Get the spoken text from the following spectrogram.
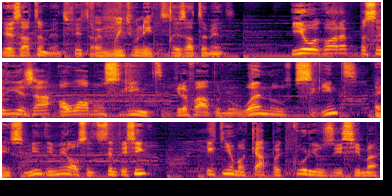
Exatamente, Vitor. Foi muito bonito. Exatamente. E eu agora passaria já ao álbum seguinte, gravado no ano seguinte, em 1965, e que tinha uma capa curiosíssima.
